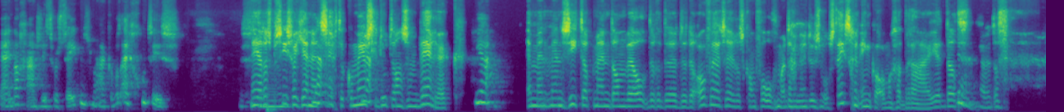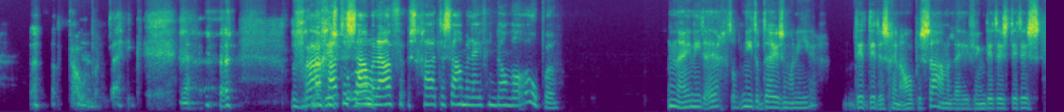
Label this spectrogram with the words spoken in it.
Ja, en dan gaan ze dit soort statements maken, wat eigenlijk goed is. Dus, ja, dat is precies wat jij net zegt. De commercie doet dan zijn werk. Ja. En men, men ziet dat men dan wel de, de, de, de overheidsregels kan volgen, maar daarmee dus nog steeds geen inkomen gaat draaien. Dat, dat, Koude praktijk. Ja. De vraag maar gaat, is de samenleving, gaat de samenleving dan wel open? Nee, niet echt. Op, niet op deze manier. Dit, dit is geen open samenleving. Dit is, dit is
